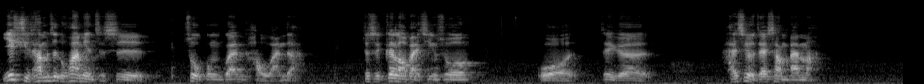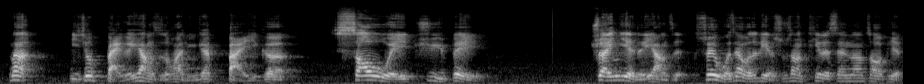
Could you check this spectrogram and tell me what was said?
也许他们这个画面只是做公关好玩的，就是跟老百姓说，我这个还是有在上班嘛。那你就摆个样子的话，你应该摆一个。稍微具备专业的样子，所以我在我的脸书上贴了三张照片。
